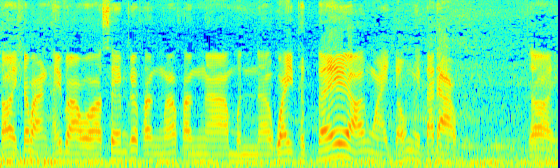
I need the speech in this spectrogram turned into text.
rồi, các bạn hãy vào à, xem cái phần à, phần à, mình quay thực tế ở ngoài chỗ người ta đào. Rồi.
